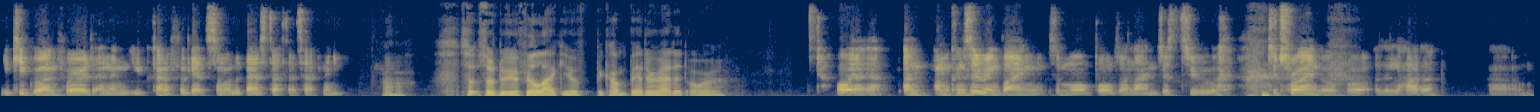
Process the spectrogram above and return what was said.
you keep going for it, and then you kind of forget some of the bad stuff that's happening. Oh, so so do you feel like you've become better at it, or? Oh yeah, yeah. I'm I'm considering buying some more balls online just to to try and go for a little harder um,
